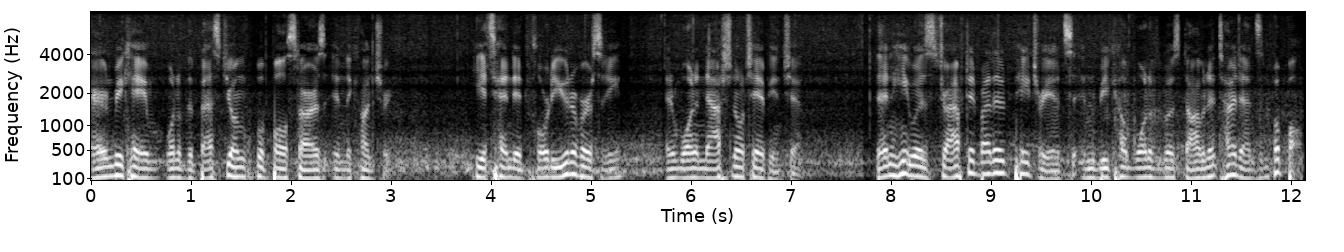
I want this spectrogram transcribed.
Aaron became one of the best young football stars in the country. He attended Florida University and won a national championship. Then he was drafted by the Patriots and become one of the most dominant tight ends in football.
